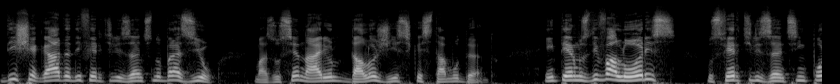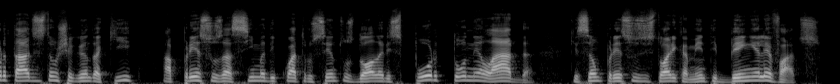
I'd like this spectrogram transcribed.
de chegada de fertilizantes no Brasil, mas o cenário da logística está mudando. Em termos de valores, os fertilizantes importados estão chegando aqui a preços acima de 400 dólares por tonelada, que são preços historicamente bem elevados.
